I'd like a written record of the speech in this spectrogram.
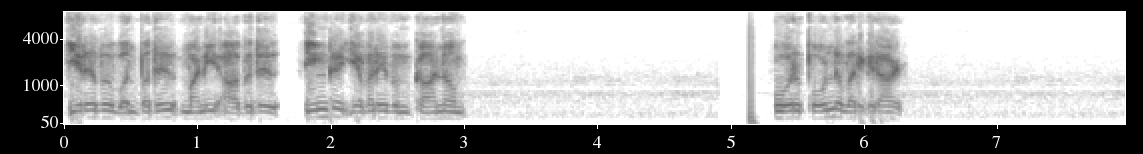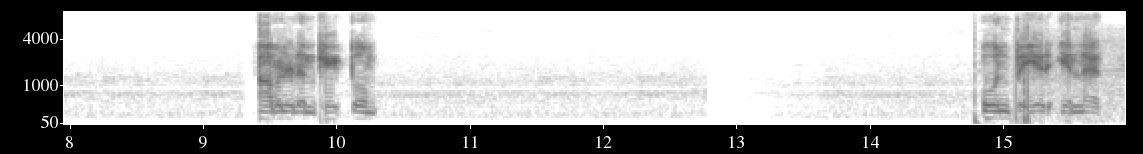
இரவு ஒன்பது மணி ஆகுது. இங்கு எவரையும் காணோம். ஒரு பொண்ணு வருகிறாள். அவளிடம் கேட்போம். உன் பெயர் என்ன?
